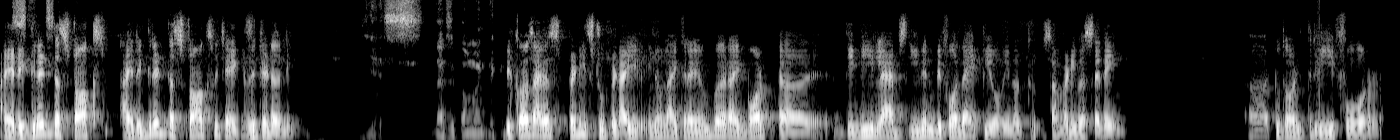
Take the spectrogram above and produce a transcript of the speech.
I regret the stocks. I regret the stocks which I exited early. Yes, that's a common thing. Because I was pretty stupid. I you know like I remember I bought uh, Divi Labs even before the IPO. You know somebody was selling. Uh, 2003 4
